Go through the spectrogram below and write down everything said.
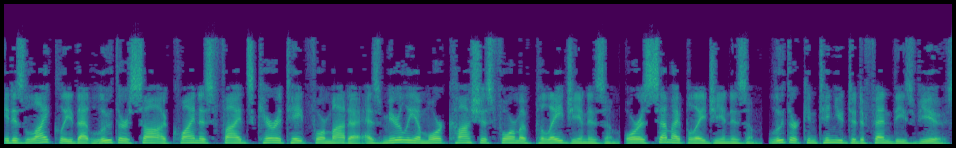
it is likely that Luther saw Aquinas fides caritate formata as merely a more cautious form of Pelagianism or as semipelagianism. Luther continued to defend these views.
